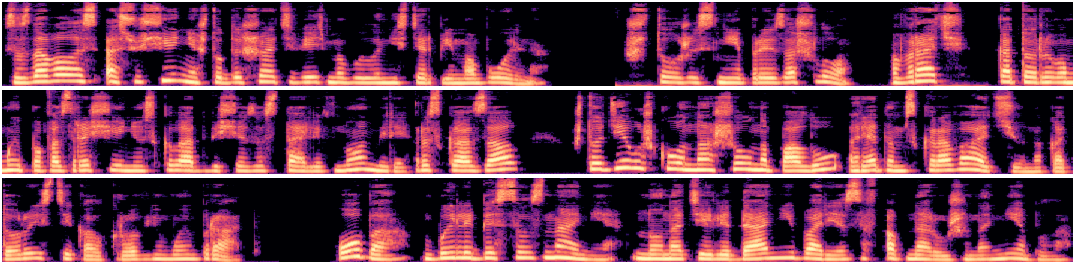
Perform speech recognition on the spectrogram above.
Создавалось ощущение, что дышать ведьме было нестерпимо больно. Что же с ней произошло? Врач, которого мы по возвращению с кладбища застали в номере, рассказал, что девушку он нашел на полу рядом с кроватью, на которой истекал кровью мой брат. Оба были без сознания, но на теле Дани порезов обнаружено не было.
